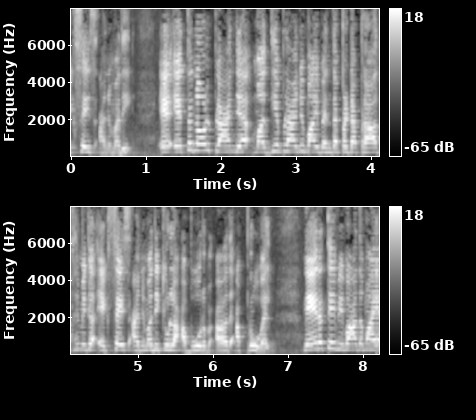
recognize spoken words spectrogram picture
എക്സൈസ് അനുമതി. എത്തനോൾ പ്ലാന്റ് മദ്യ പ്ലാന്റുമായി ബന്ധപ്പെട്ട പ്രാഥമിക എക്സൈസ് അനുമതിക്കുള്ള അപൂർവ അപ്രൂവൽ. നേരത്തെ വിവാദമായ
